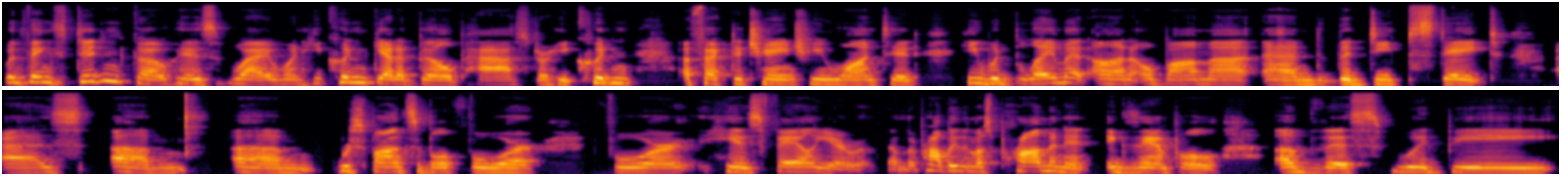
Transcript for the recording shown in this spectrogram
when things didn't go his way when he couldn't get a bill passed or he couldn't affect a change he wanted he would blame it on obama and the deep state as um, um, responsible for for his failure. Probably the most prominent example of this would be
